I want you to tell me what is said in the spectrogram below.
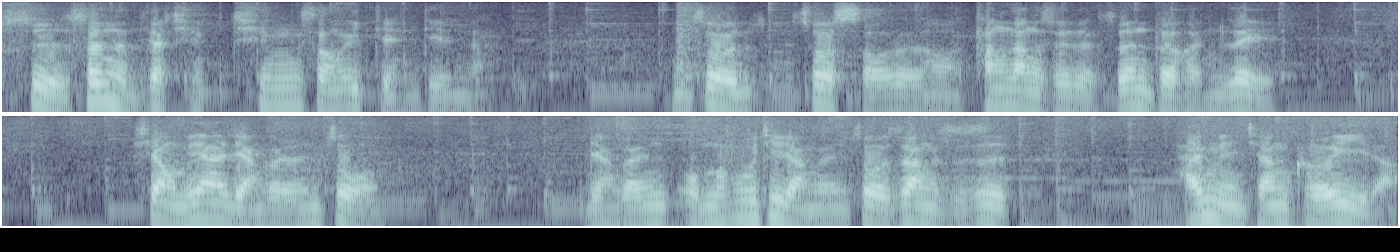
是，真的比较轻轻松一点点的。你做做熟的哈，汤汤水的真的很累。像我们现在两个人做，两个人我们夫妻两个人做这样子是还勉强可以啦，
